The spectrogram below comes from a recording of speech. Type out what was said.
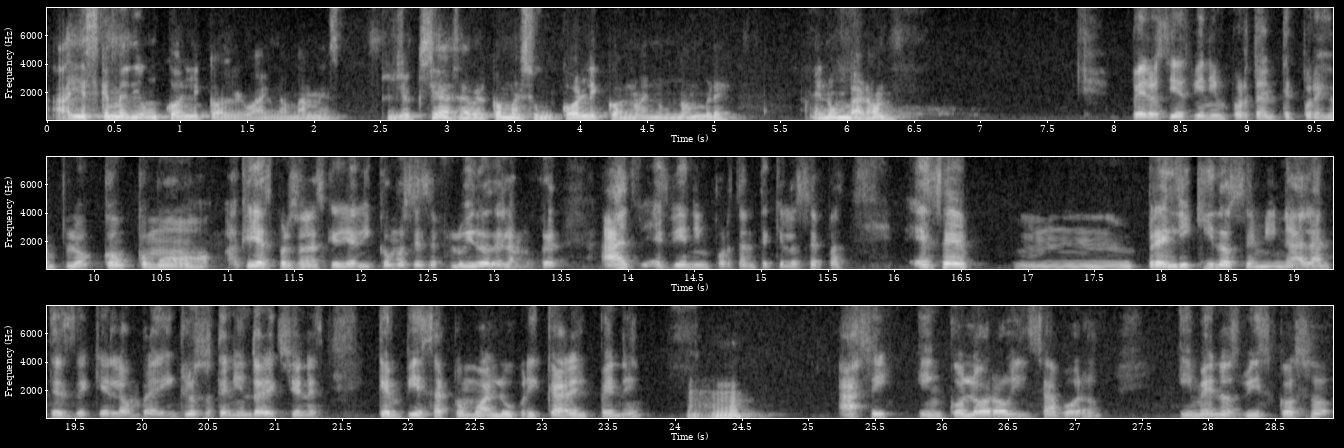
ay, es que me dio un cólico, le digo, ay, no mames, pues yo quisiera saber cómo es un cólico, ¿no? En un hombre, en un varón. Pero sí es bien importante, por ejemplo, cómo, aquellas personas que digan, ¿y cómo es ese fluido de la mujer? Ah, es bien importante que lo sepas. Ese mmm, prelíquido seminal antes de que el hombre, incluso teniendo erecciones, que empieza como a lubricar el pene, así, incoloro, insaboro y menos viscoso,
